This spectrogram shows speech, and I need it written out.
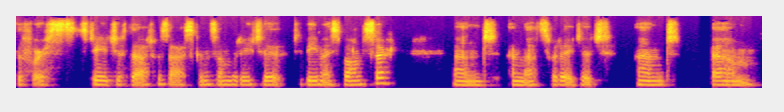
the first stage of that was asking somebody to to be my sponsor, and and that's what I did. And um,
